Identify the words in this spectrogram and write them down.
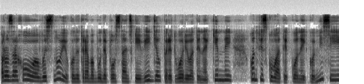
розраховував весною, коли треба буде повстанський відділ перетворювати на кінний, конфіскувати коней комісії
